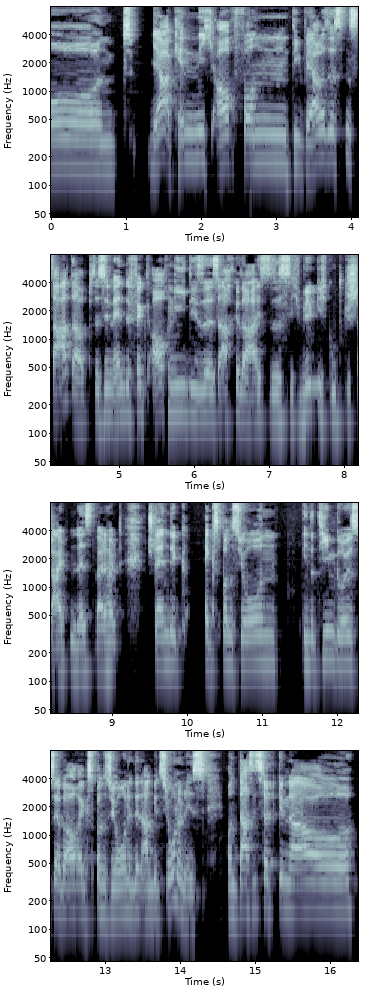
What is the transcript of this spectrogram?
Und ja, kenne ich auch von diversesten Startups, dass im Endeffekt auch nie diese Sache da ist, dass es sich wirklich gut gestalten lässt, weil halt ständig Expansion in der Teamgröße, aber auch Expansion in den Ambitionen ist. Und das ist halt genau,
